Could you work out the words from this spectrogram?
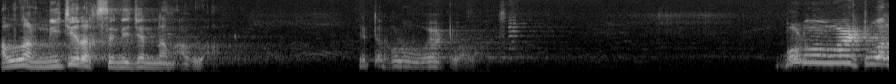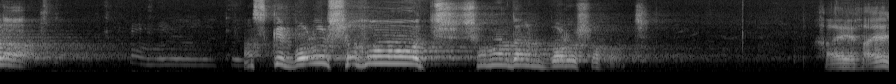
আল্লাহ নিজে রাখছে নিজের নাম আল্লাহ। এটা বড় ওয়েটওয়ালা বড় ওয়েটওয়ালা আজকে বড় সহজ, সমাধান বড় সহজ। হায় হায়,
